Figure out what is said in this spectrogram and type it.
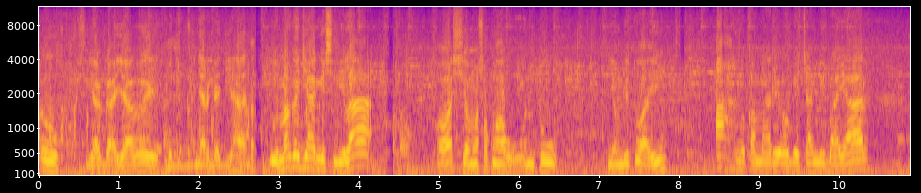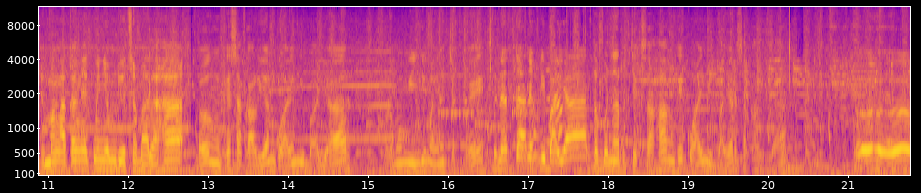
Uh, sia gaya euy. Anyar gajian. Ieu mah gajian geus lila Oh, sia masuk ngahun tuh. Yang itu aing. ah nu kamari oge can dibayar emang akan ek minjem duit sabaraha Eh, engke sakalian ku aing dibayar. Kalau mau minjem aingna cepet. bener tak rek dibayar Teu bener cek saha engke ku aing dibayar sakalian. Heeh.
